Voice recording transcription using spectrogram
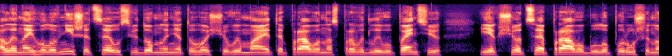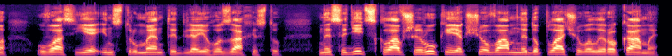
Але найголовніше це усвідомлення того, що ви маєте право на справедливу пенсію, і якщо це право було порушено, у вас є інструменти для його захисту. Не сидіть, склавши руки, якщо вам не доплачували роками.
